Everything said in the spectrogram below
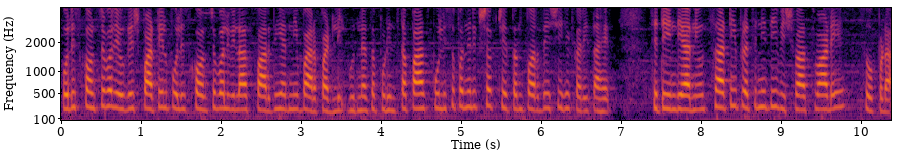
police constable Yogesh Patil police constable Vilas Pardhi यांनी पार पाडली. गुन्ह्याचा पुढील तपास पोलीस उपनिरीक्षक चेतन परदेशी हे करीत आहेत. सिटी इंडिया न्यूजसाठी प्रतिनिधी विश्वास वाडे चोपडा.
